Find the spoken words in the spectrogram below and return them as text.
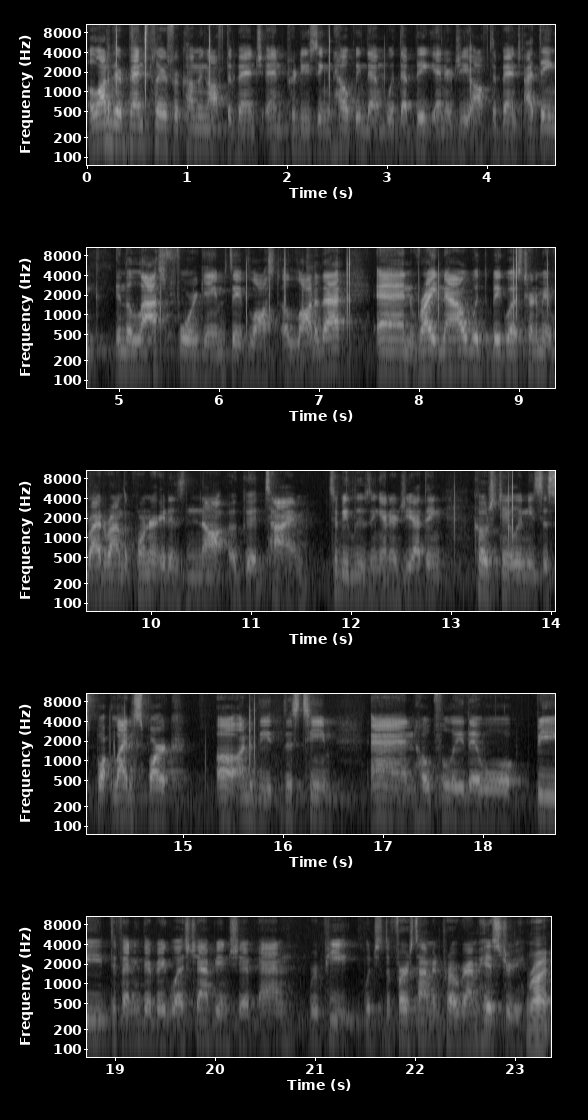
a lot of their bench players were coming off the bench and producing and helping them with that big energy off the bench. I think in the last four games they've lost a lot of that. And right now with the Big West tournament right around the corner, it is not a good time to be losing energy. I think Coach Taylor needs to light a spark uh, under the, this team and hopefully they will be defending their Big West championship and repeat, which is the first time in program history. Right.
